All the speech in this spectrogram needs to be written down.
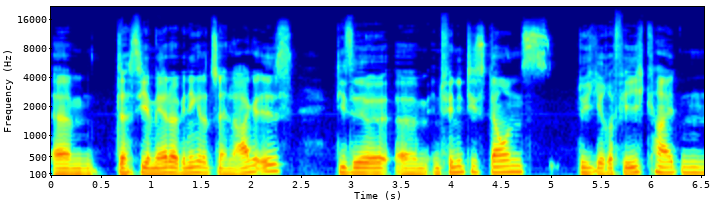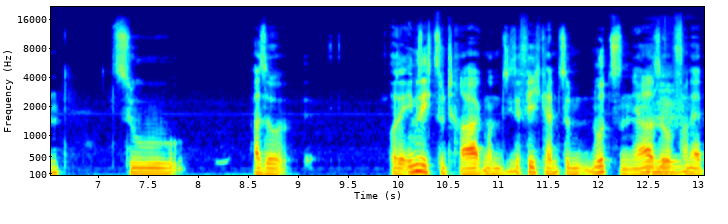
ähm, dass sie mehr oder weniger dazu in der Lage ist, diese ähm, Infinity Stones durch ihre Fähigkeiten zu, also, oder in sich zu tragen und diese Fähigkeiten zu nutzen, ja, also mhm. von der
